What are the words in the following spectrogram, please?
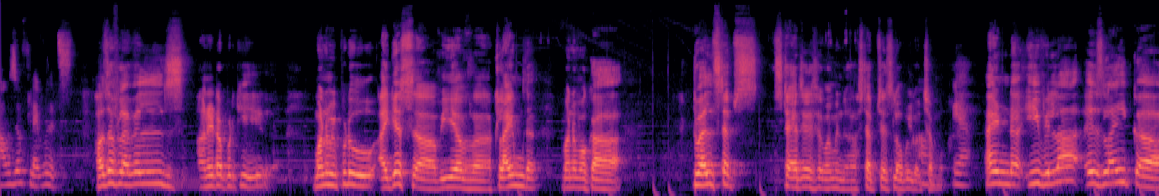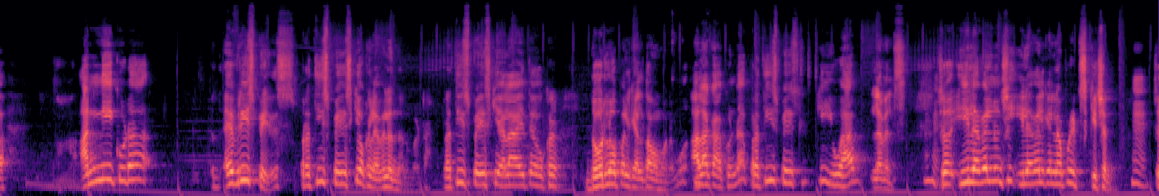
house of levels house of levels అనేటప్పటికి మనం ఇప్పుడు I guess we have climbed మనం ఒక ట్వెల్వ్ స్టెప్స్ స్టేర్ చేసి ఐ మీన్ స్టెప్ చేసి లోపలికి వచ్చాము. యా అండ్ ఈ విల్లా ఇస్ లైక్ అన్నీ కూడా ఎవ్రీ స్పేస్ ప్రతి స్పేస్కి ఒక లెవెల్ ఉందన్నమాట. ప్రతి స్పేస్కి ఎలా అయితే ఒక డోర్ లోపలికి వెళ్తామో మనము అలా కాకుండా ప్రతి స్పేస్కి యూ హ్యావ్ లెవెల్స్ సో ఈ లెవెల్ నుంచి ఈ లెవెల్కి వెళ్ళినప్పుడు ఇట్స్ కిచెన్ సో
